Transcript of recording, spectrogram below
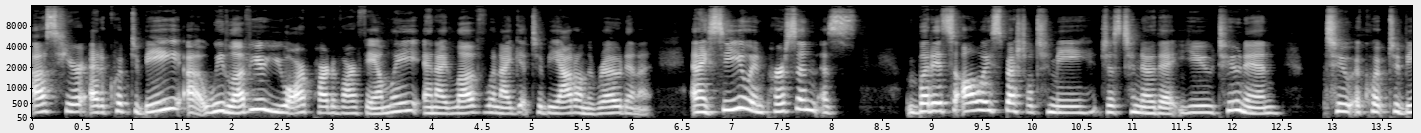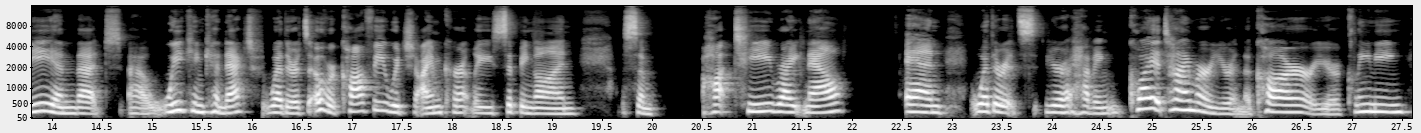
us here at Equipped to Be. Uh, we love you. You are part of our family. And I love when I get to be out on the road and I, and I see you in person as but it's always special to me just to know that you tune in to Equipped to Be and that uh, we can connect, whether it's over coffee, which I'm currently sipping on some hot tea right now. And whether it's you're having quiet time or you're in the car or you're cleaning,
